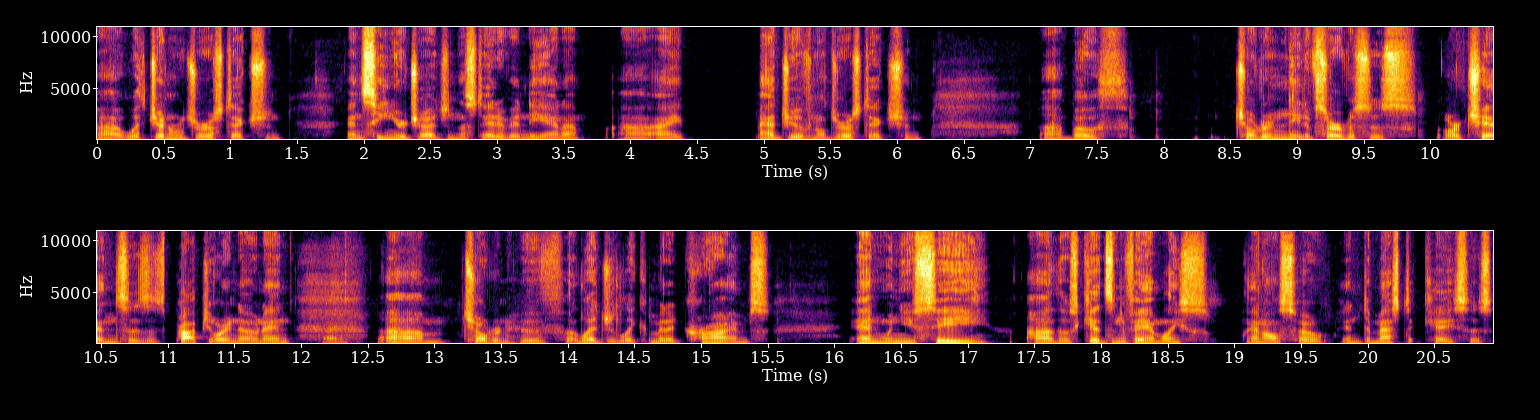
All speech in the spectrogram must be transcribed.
uh, with general jurisdiction and senior judge in the state of Indiana. Uh, I had juvenile jurisdiction, uh, both children in need of services, or CHINS as it's popularly known, and Right. um, children who've allegedly committed crimes. And when you see uh, those kids and families, and also in domestic cases,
